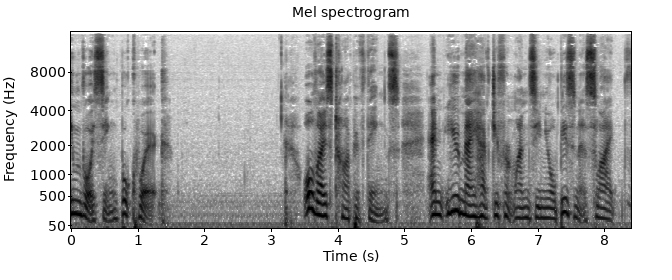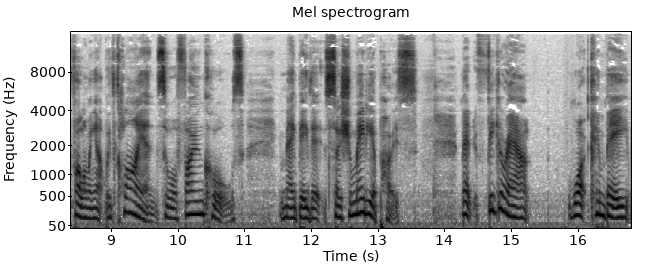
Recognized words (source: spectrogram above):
invoicing, bookwork, all those type of things. And you may have different ones in your business, like following up with clients or phone calls. It may be the social media posts. But figure out what can be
